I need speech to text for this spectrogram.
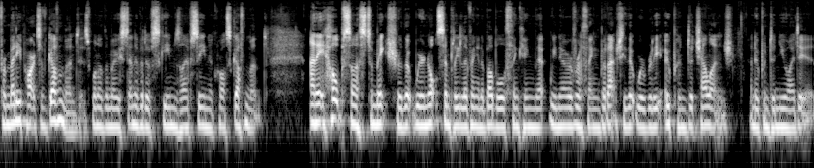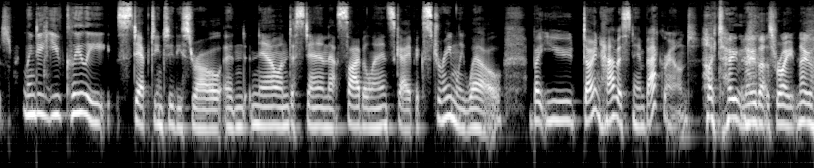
for many parts of government. It's one of the most innovative schemes I've seen across government. And it helps us to make sure that we're not simply living in a bubble thinking that we know everything, but actually that we're really open to challenge and open to new ideas. Lindy, you've clearly stepped into this role and now understand that cyber landscape extremely well, but you don't have a STEM background. I don't know that's right. No,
